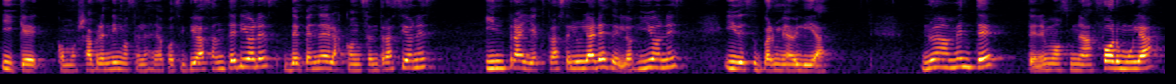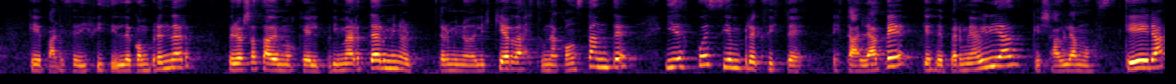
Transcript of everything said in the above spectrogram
y que, como ya aprendimos en las diapositivas anteriores, depende de las concentraciones intra y extracelulares de los iones y de su permeabilidad. Nuevamente tenemos una fórmula que parece difícil de comprender, pero ya sabemos que el primer término, el término de la izquierda, es una constante y después siempre existe, está la P, que es de permeabilidad, que ya hablamos que era,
